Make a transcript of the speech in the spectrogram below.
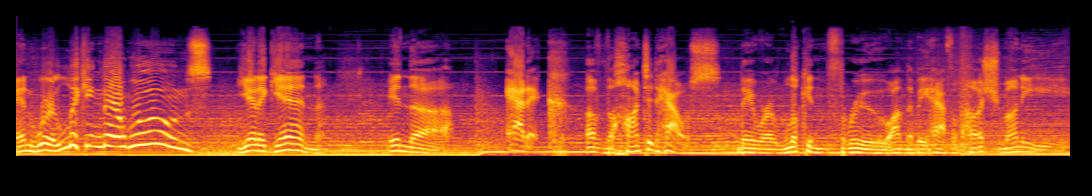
and were licking their wounds yet again in the attic of the haunted house they were looking through on the behalf of Hush Money.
